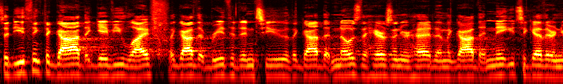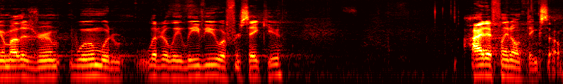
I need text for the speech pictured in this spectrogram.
So, do you think the God that gave you life, the God that breathed it into you, the God that knows the hairs on your head, and the God that knit you together in your mother's room, womb would literally leave you or forsake you? I definitely don't think so.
